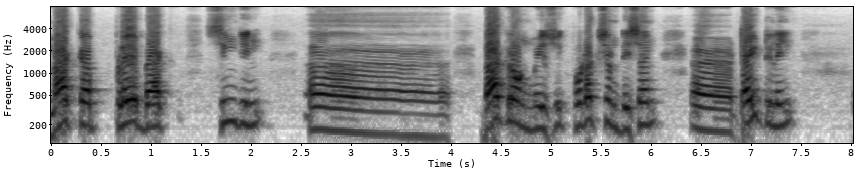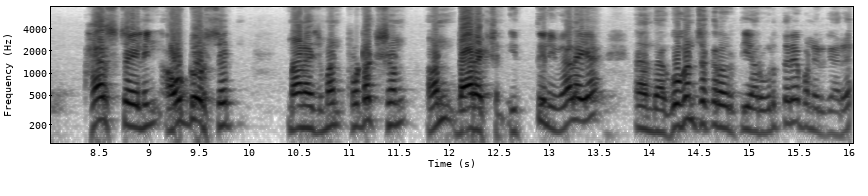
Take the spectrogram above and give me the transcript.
makeup playback singing background music production design titling hair styling outdoor set management production and direction இத்தனை வேலையை அந்த குகன் சக்கரவர்த்தியார் ஒருத்தரே பண்ணியிருக்காரு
